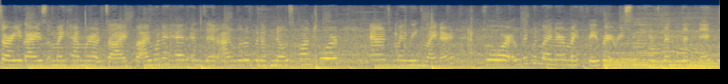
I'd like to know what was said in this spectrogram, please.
Sorry you guys my camera died but I went ahead and did add a little bit of nose contour and my wing liner. For liquid liner my favorite recently has been the NYX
